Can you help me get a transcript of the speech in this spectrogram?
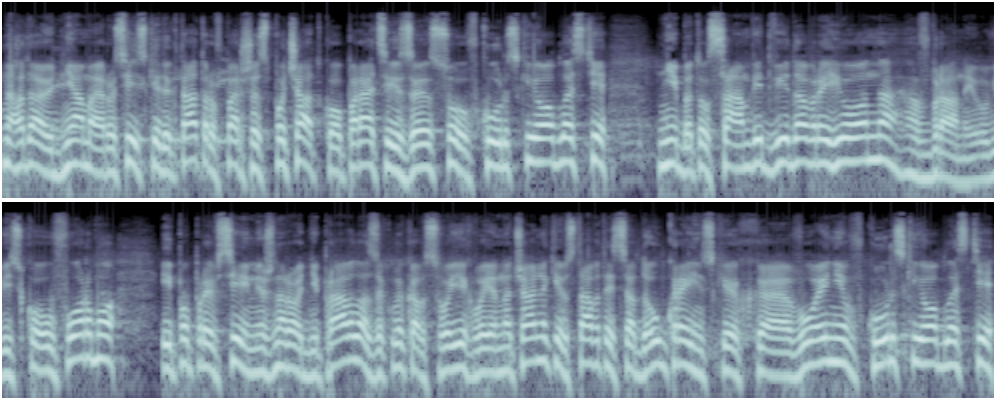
Нагадаю, днями російський диктатор вперше з початку операції ЗСУ в Курській області, нібито сам відвідав регіон, вбраний у військову форму, і, попри всі міжнародні правила, закликав своїх воєначальників ставитися до українських е, воїнів в Курській області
